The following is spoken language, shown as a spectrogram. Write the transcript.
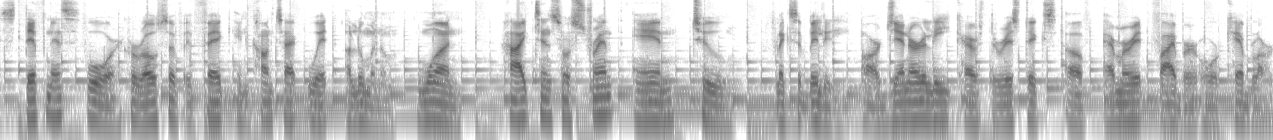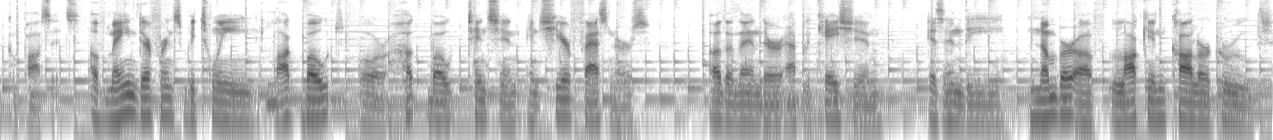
Stiffness. 4. Corrosive effect in contact with aluminum. 1. High tensile strength and 2 flexibility are generally characteristics of aramid fiber or Kevlar composites. Of main difference between lock bolt or huck bolt tension and shear fasteners other than their application is in the number of lock-in collar grooves.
